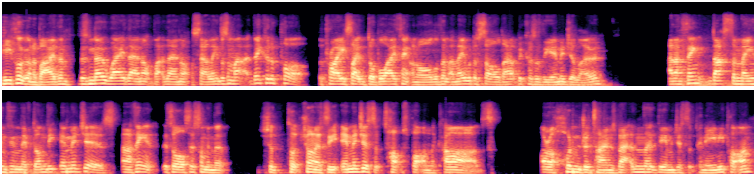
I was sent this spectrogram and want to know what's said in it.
people are going to buy them. There's no way they're not they're not selling. It doesn't matter. They could have put the price like double, I think, on all of them, and they would have sold out because of the image alone. And I think that's the main thing they've done. The images, and I think it's also something that should touch on is the images that Top Spot on the cards are a hundred times better than the, the images that Panini put on.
